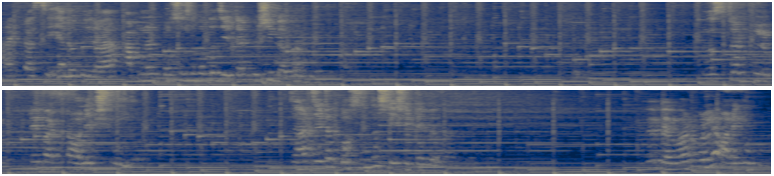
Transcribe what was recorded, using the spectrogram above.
আর একটা আছে অ্যালোভেরা। আপনার পছন্দ মতো যেটা খুশি ব্যবহার করতে রোজটার ফ্লেভারটা অনেক সুন্দর। যার যেটা পছন্দ সে সেটা ব্যবহার ব্যবহার করলে অনেক উপকার।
